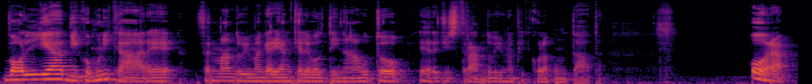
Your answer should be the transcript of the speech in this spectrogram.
voglia di comunicare fermandovi magari anche alle volte in auto e registrandovi una piccola puntata. Ora,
